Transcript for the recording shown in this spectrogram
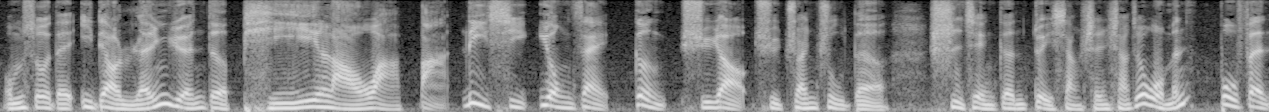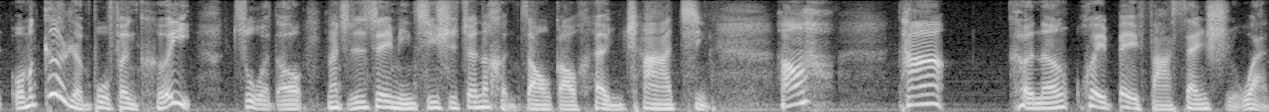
我们所有的医疗人员的疲劳啊，把力气用在更需要去专注的事件跟对象身上。就我们部分，我们个人部分可以做的哦。那只是这一名其实真的很糟糕，很差劲。好，他。可能会被罚三十万，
